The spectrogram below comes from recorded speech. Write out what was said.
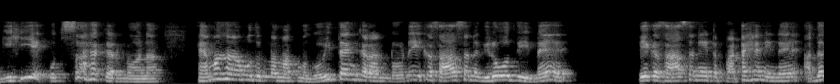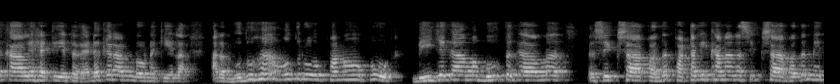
ගිහියෙක් උත්සාහ කරනවා නම් හැම හාමුදුරුවමක්ම ගොවිතැන් කරන්න ඕනේ. ඒක සාසන විරෝධී නෑ. ඒක සාසනයට පටහැනි නෑ. අද කාලේ හැටියට වැඩ කරන්න ඕන කියලා අර බුදුහාමුදුරුව පනවපු බීජගාම භූතගාම ශික්ෂාපද, පටවි කනන ශික්ෂාපද මේ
